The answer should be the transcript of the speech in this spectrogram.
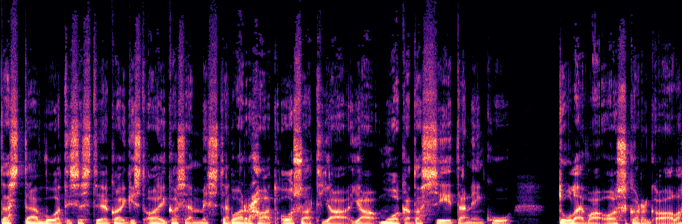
tästä tämänvuotisesta ja kaikista aikaisemmista parhaat osat ja, ja muokata siitä niinku tuleva Oscar-gaala.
